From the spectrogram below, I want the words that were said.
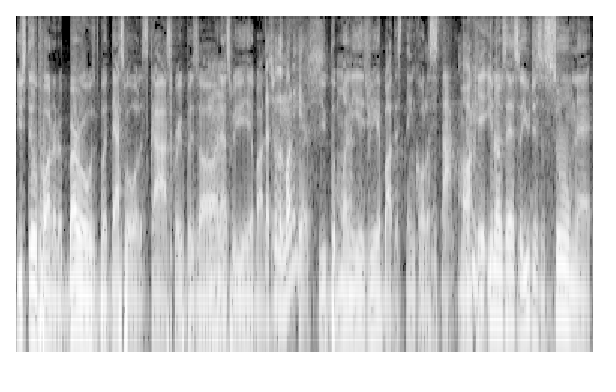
you still part of the boroughs, but that's where all the skyscrapers are. That's where you hear about. Mm-hmm. That's where the money is. You, the money is. You hear about this thing called a stock market. you know what I'm saying? So you just assume that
